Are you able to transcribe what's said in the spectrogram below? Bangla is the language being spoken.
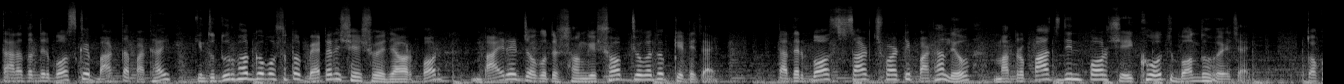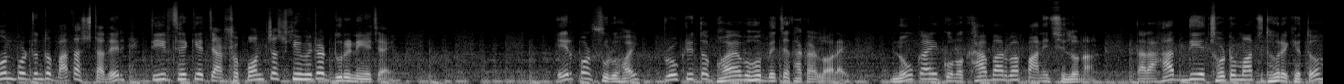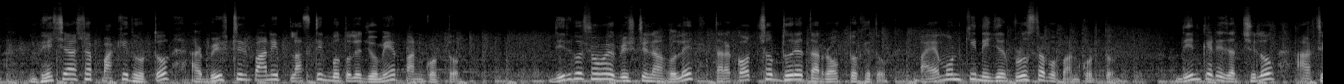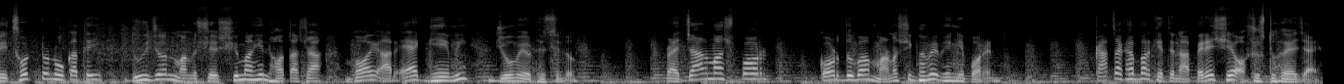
তারা তাদের বসকে বার্তা পাঠায়, কিন্তু দুর্ভাগ্যবশত ব্যাটারি শেষ হয়ে যাওয়ার পর বাইরের জগতের সঙ্গে সব যোগাযোগ কেটে যায়। তাদের বস সার্চ পার্টি পাঠালেও মাত্র পাঁচ দিন পর সেই খোঁজ বন্ধ হয়ে যায়। তখন পর্যন্ত বাতাস তাদের তীর থেকে চারশো পঞ্চাশ কিলোমিটার দূরে নিয়ে যায়। এরপর শুরু হয় প্রকৃত ভয়াবহ বেঁচে থাকার লড়াই। নৌকায় কোনো খাবার বা পানি ছিল না। তারা হাত দিয়ে ছোট মাছ ধরে খেত, ভেসে আসা পাখি ধরতো আর বৃষ্টির পানি প্লাস্টিক বোতলে জমিয়ে পান করত। দীর্ঘ সময় বৃষ্টি না হলে তারা কচ্ছপ ধরে তার রক্ত খেত বা এমনকি নিজের প্রস্রাবও পান করত। দিন কেটে যাচ্ছিল আর সেই ছোট্ট নৌকাতেই দুইজন মানুষের সীমাহীন হতাশা, ভয় আর এক ঘেয়েমি জমে উঠেছিল। প্রায় চার মাস পর কর্দোবা মানসিকভাবে ভেঙে পড়েন। কাঁচা খাবার খেতে না পেরে সে অসুস্থ হয়ে যায়।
